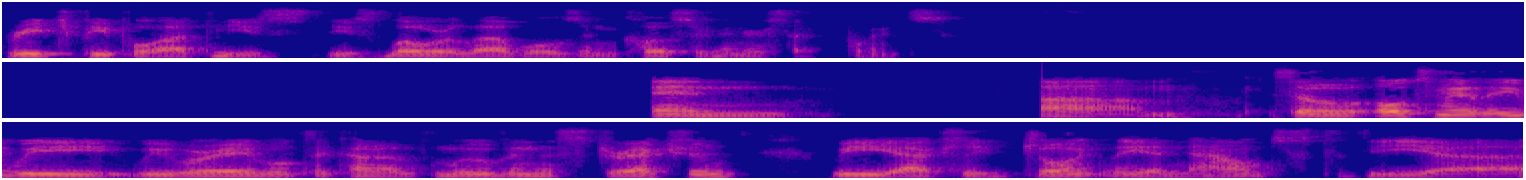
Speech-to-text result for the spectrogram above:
reach people at these these lower levels and closer intersect points. And um, so ultimately, we we were able to kind of move in this direction. We actually jointly announced the uh,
